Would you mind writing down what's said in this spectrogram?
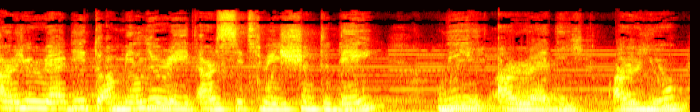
Are you ready to ameliorate our situation today? We are ready. Are you?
